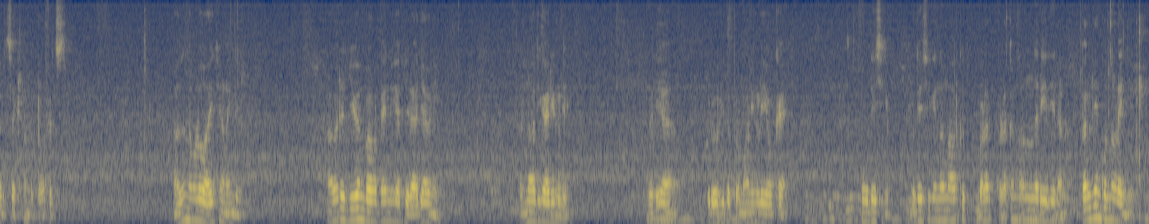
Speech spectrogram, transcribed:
ഒരു സെക്ഷനുണ്ട് പ്രോഫിറ്റ്സ് അത് നമ്മൾ വായിക്കുകയാണെങ്കിൽ അവരെ ജീവൻ പോകട്ടെ എന്ന് വിചാരിച്ച് രാജാവിനെയും ഭരണാധികാരികളെയും വലിയ പുരോഹിത പ്രമാണികളെയും ഒക്കെ ഉപദേശിക്കും. ഉപദേശിക്കുന്നതും അവർക്ക് വളരെ പിടക്കം തോന്നുന്ന രീതിയിലാണ്. പലരെയും കൊന്നുകളയും ചെയ്യും.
